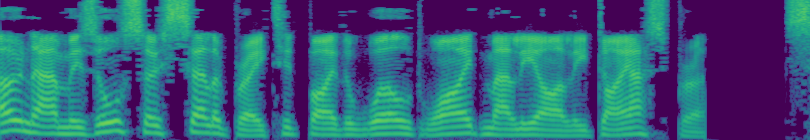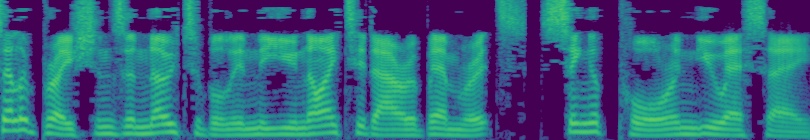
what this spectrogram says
Onam is also celebrated by the worldwide Malayali diaspora. Celebrations are notable in the United Arab Emirates, Singapore and USA.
